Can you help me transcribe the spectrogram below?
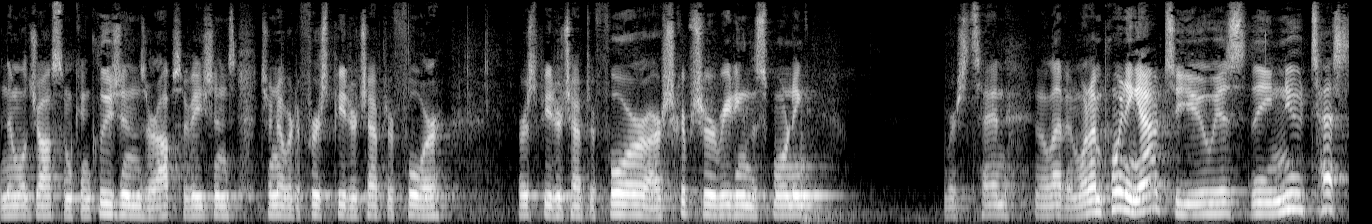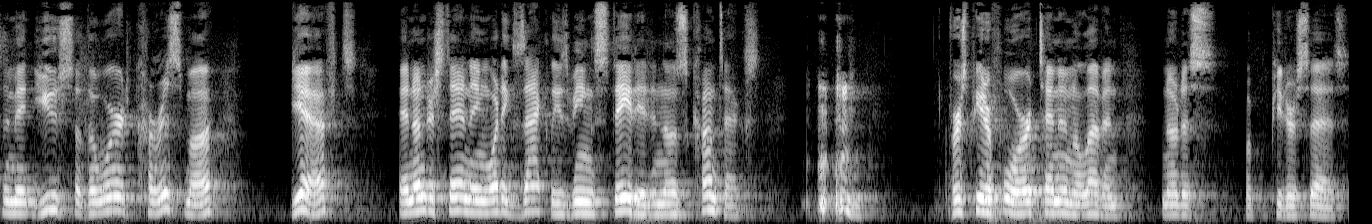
and then we'll draw some conclusions or observations. Turn over to 1 Peter chapter 4. 1 Peter chapter 4, our scripture reading this morning, verse 10 and 11. What I'm pointing out to you is the New Testament use of the word charisma, gift, and understanding what exactly is being stated in those contexts. 1 Peter 4 10 and 11, notice what Peter says.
